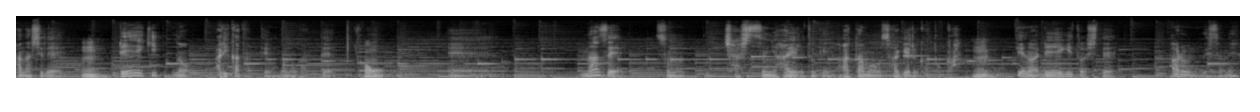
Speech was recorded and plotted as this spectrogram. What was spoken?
話でうん。礼儀のあり方っていうものがあってえーなぜその茶室に入る時に頭を下げるかとかうん。っていうのは礼儀としてあるんですよね。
